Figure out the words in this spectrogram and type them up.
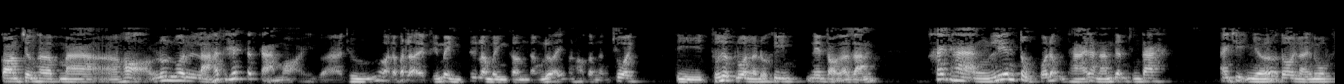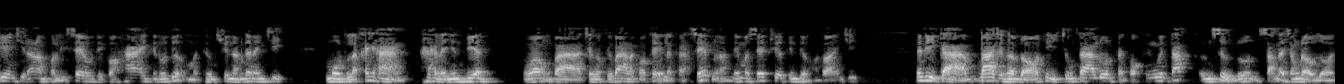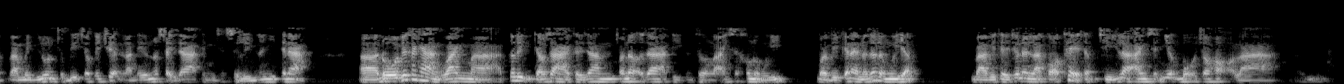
Còn trường hợp mà ờ, họ luôn luôn là hất hết tất cả mọi ờ, thứ gọi là bất lợi phía mình, tức là mình cầm đằng lưỡi, còn họ cầm đằng chuôi, thì thú thực luôn là đôi khi nên tỏ ra rắn. Khách hàng liên tục có động thái là nắn gân chúng ta. Anh chị nhớ ở tôi là một khi anh chị đã làm quản lý sale thì có hai cái đối tượng mà thường xuyên nắn gân anh chị. Một là khách hàng, hai là nhân viên đúng không? Và trường hợp thứ ba là có thể là cả sếp nữa nếu mà sếp chưa tin tưởng hoàn toàn anh chị. Thế thì cả ba trường hợp đó thì chúng ta luôn phải có cái nguyên tắc ứng xử luôn sẵn ở trong đầu rồi và mình luôn chuẩn bị cho cái chuyện là nếu nó xảy ra thì mình sẽ xử lý nó như thế nào. À, đối với khách hàng của anh mà quyết định kéo dài thời gian cho nợ ra thì thường thường là anh sẽ không đồng ý bởi vì cái này nó rất là nguy hiểm. Và vì thế cho nên là có thể thậm chí là anh sẽ nhượng bộ cho họ là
